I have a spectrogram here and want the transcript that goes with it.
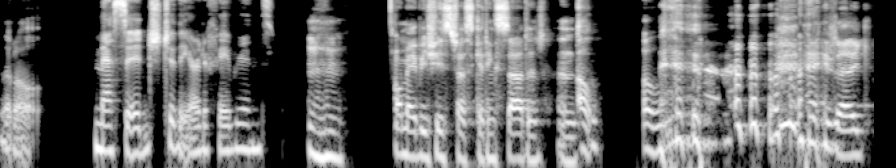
little message to the Artifabrians. Mm-hmm. Or maybe she's just getting started and oh, oh, like,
